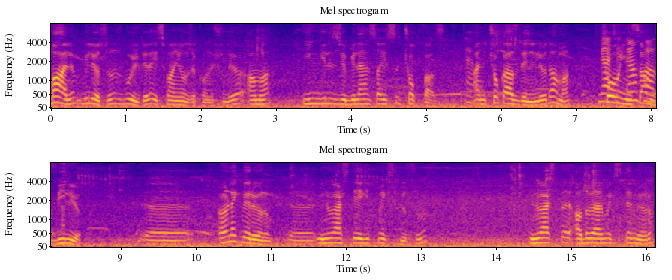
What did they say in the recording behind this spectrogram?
malum biliyorsunuz bu ülkede İspanyolca konuşuluyor ama İngilizce bilen sayısı çok fazla. Evet. Hani çok az deniliyordu ama çoğu Gerçekten insan fazla. biliyor. Ee, örnek veriyorum. Ee, üniversiteye gitmek istiyorsunuz. Üniversite adı vermek istemiyorum.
